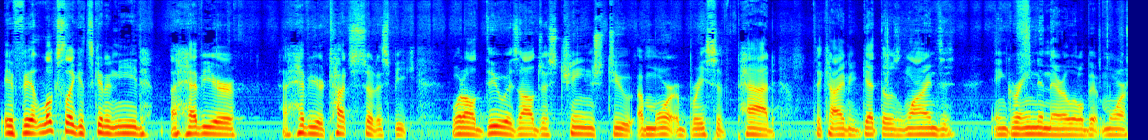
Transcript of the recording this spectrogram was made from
If it looks like it's going to need a heavier, a heavier touch, so to speak, what I'll do is I'll just change to a more abrasive pad to kind of get those lines ingrained in there a little bit more.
